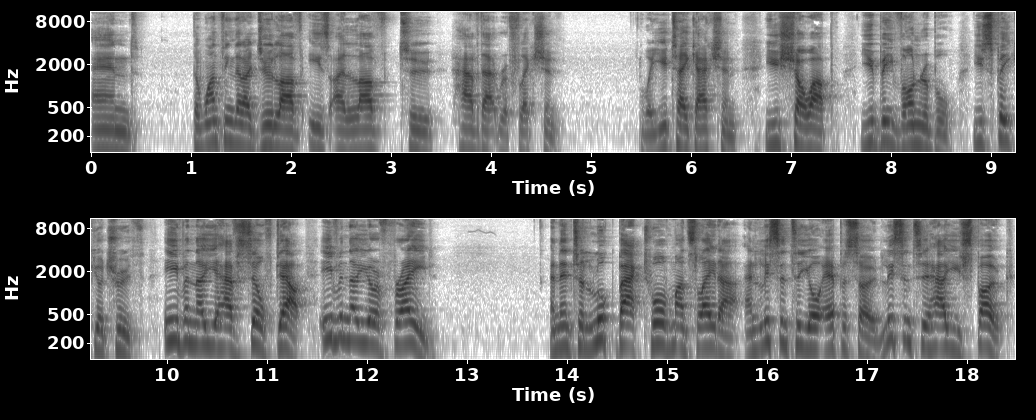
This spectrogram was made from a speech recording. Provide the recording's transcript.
And the one thing that I do love is I love to have that reflection where you take action, you show up, you be vulnerable, you speak your truth, even though you have self doubt, even though you're afraid. And then to look back 12 months later and listen to your episode, listen to how you spoke,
